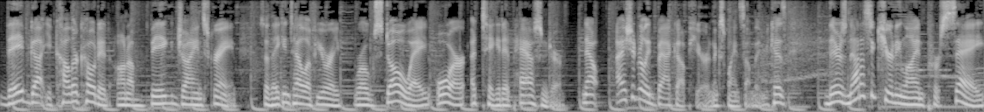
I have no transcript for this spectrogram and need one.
They've got you color coded on a big giant screen so they can tell if you're a rogue stowaway or a ticketed passenger. Now, I should really back up here and explain something because there's not a security line per se.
